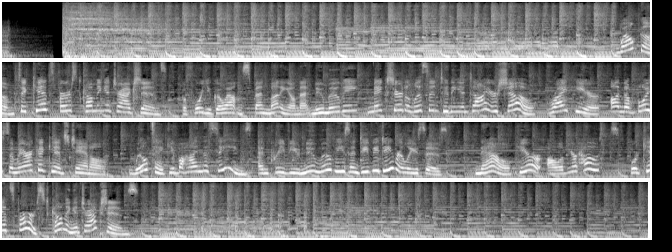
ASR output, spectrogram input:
Welcome to Kids First Coming Attractions. Before you go out and spend money on that new movie, make sure to listen to the entire show right here on the Voice America Kids channel. We'll take you behind the scenes and preview new movies and DVD releases. Now, here are all of your hosts for Kids First Coming Attractions.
